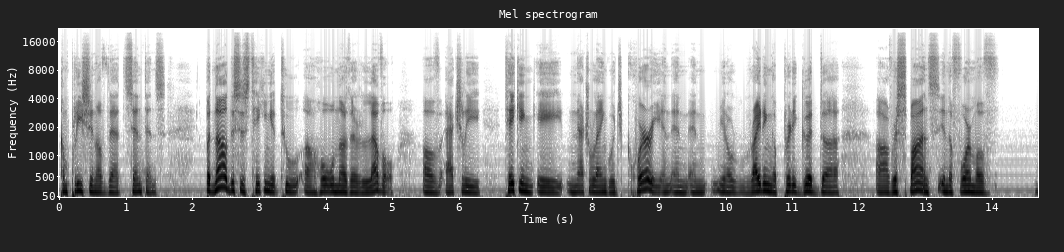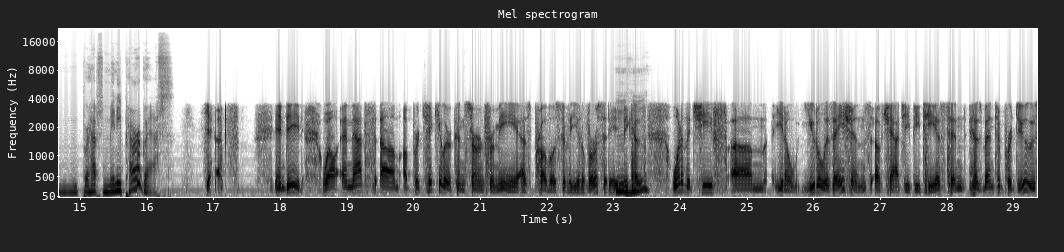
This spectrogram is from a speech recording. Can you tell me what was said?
completion of that sentence. But now this is taking it to a whole nother level of actually taking a natural language query and, and, and you know writing a pretty good uh, uh, response in the form of perhaps many paragraphs. Yes. Indeed. Well, and that's um, a particular concern for me as provost of a university mm-hmm. because one of the chief, um, you know, utilizations of ChatGPT has, to, has been to produce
